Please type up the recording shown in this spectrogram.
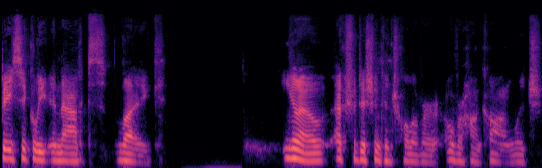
basically enact like you know, extradition control over over Hong Kong, which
